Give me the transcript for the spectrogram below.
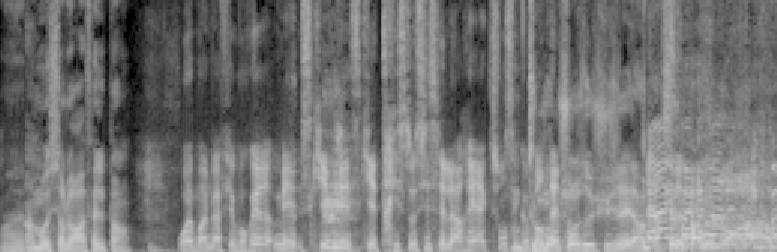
Un mot sur le Raphaël Pain Ouais, moi, elle m'a fait beaucoup rire. Mais ce qui est vrai, ce qui est triste aussi, c'est leur réaction. C'est que Tout le quand monde change de sujet, hein. personne parle de Laura.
